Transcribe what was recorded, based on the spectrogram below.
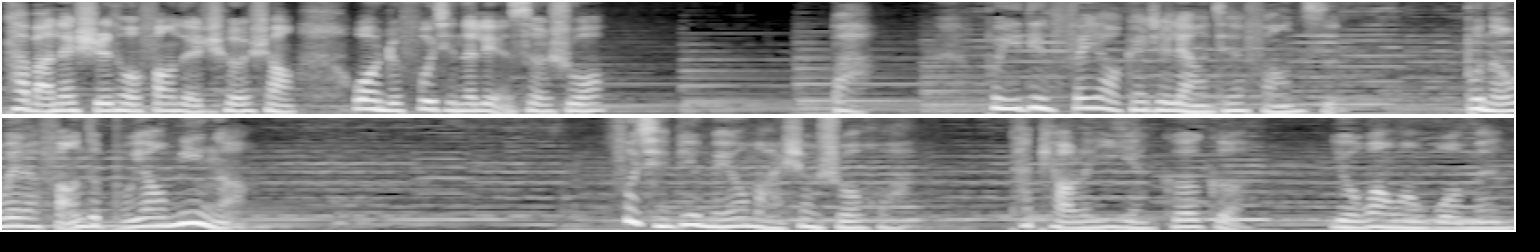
他把那石头放在车上，望着父亲的脸色说：“爸，不一定非要盖这两间房子，不能为了房子不要命啊。”父亲并没有马上说话，他瞟了一眼哥哥，又望望我们，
